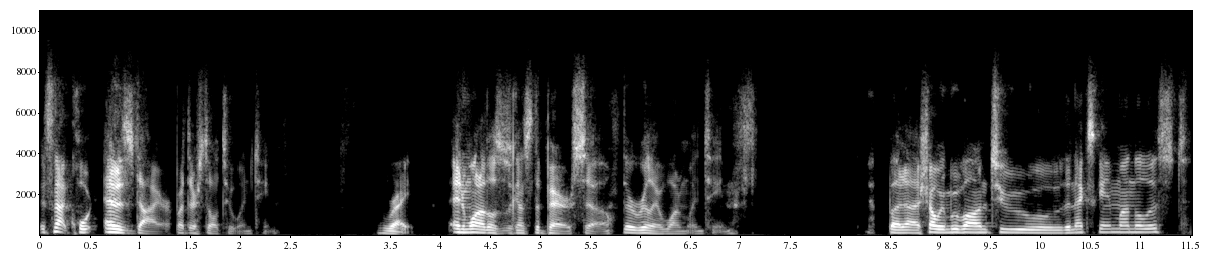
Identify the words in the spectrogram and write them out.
it's not quote as dire, but they're still a two win team. Right and one of those was against the Bears, so they're really a one-win team. But uh, shall we move on to the next game on the list?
